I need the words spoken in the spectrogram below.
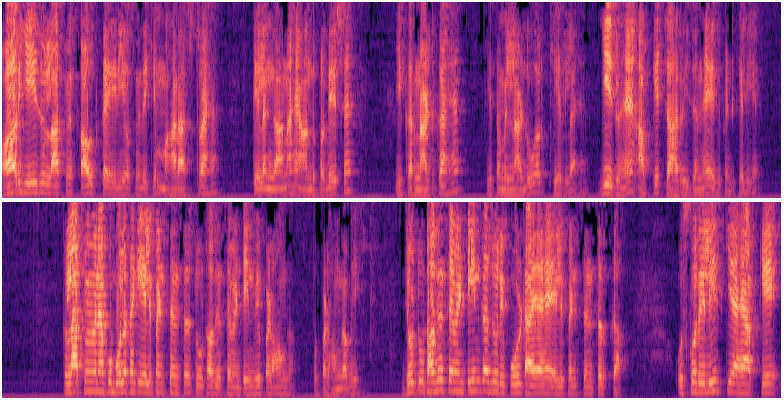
और ये जो लास्ट में साउथ का एरिया उसमें देखिए महाराष्ट्र है, तेलंगाना है, आंध्र प्रदेश है, ये कर्नाटका है, ये तमिलनाडु और केरला है। ये जो है आपके चार रीजन है एलिफेंट के लिए। तो लास्ट में मैंने आपको बोला था कि एलिफेंट सेंसस 2017 भी पढ़ाऊँगा। तो पढ़ाऊँगा भाई। जो 2017 का जो रिपोर्ट आया है एलिफेंट सेंसस का, उसको रिलीज़ किया है आपके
